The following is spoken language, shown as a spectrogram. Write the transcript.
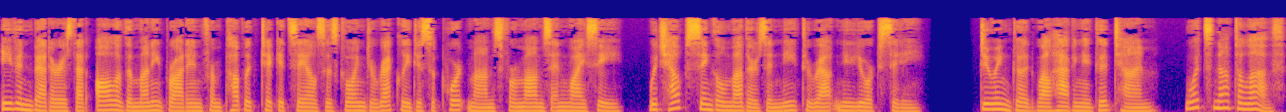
Even better is that all of the money brought in from public ticket sales is going directly to support Moms for Moms NYC, which helps single mothers in need throughout New York City. Doing good while having a good time, what's not to love?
